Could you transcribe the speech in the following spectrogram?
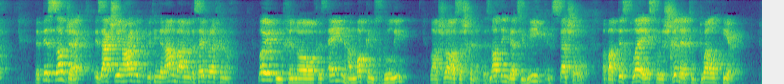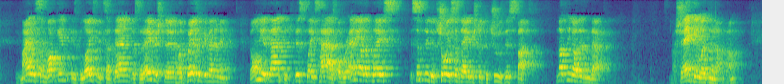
That this subject is actually an argument between the Rambam and the Sefer HaChinuch. Leuten Chinuch is ein hamokim zguli la shras ha There's nothing that's unique and special about this place for the Shechina to dwell here. The Mailas hamokim is belois the Serebishter had beichel gewinnen The only advantage this place has over any other place is simply the choice of the Eibishter to choose this spot. Nothing other than that. Mashenke leut nur Rambam,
